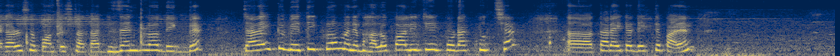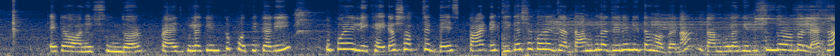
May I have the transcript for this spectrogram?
এগারোশো পঞ্চাশ টাকা। ডিজাইনগুলো দেখবে। যারা একটু ব্যতিক্রম মানে ভালো কোয়ালিটির প্রোডাক্ট খুঁজছেন তারা এটা দেখতে পারেন। এটা অনেক সুন্দর। প্রাইসগুলো কিন্তু প্রতিটারই উপরে লেখা। এটা সবচেয়ে বেস্ট পার্ট জিজ্ঞাসা করে যা দামগুলো জেনে নিতে হবে না। দামগুলো কিন্তু সুন্দরভাবে লেখা।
